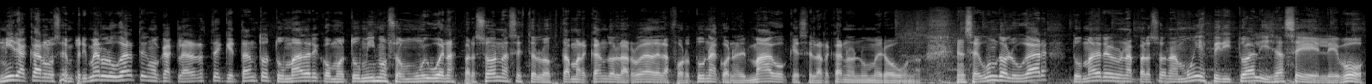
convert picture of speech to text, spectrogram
Mira, Carlos, en primer lugar tengo que aclararte que tanto tu madre como tú mismo son muy buenas personas. Esto lo está marcando la rueda de la fortuna con el mago, que es el arcano número uno. En segundo lugar, tu madre era una persona muy espiritual y ya se elevó.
